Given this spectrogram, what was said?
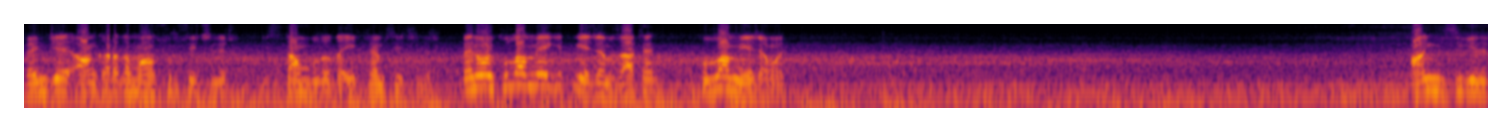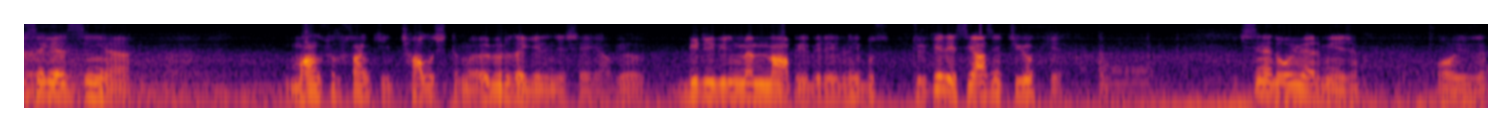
Bence Ankara'da Mansur seçilir. İstanbul'da da Ekrem seçilir. Ben oy kullanmaya gitmeyeceğim zaten. Kullanmayacağım oy. Hangisi gelirse gelsin ya. Mansur sanki çalıştı mı öbürü de gelince şey yapıyor. Biri bilmem ne yapıyor. Biri bilmem- bu Türkiye'de siyasetçi yok ki. İkisine de oy vermeyeceğim. O yüzden.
